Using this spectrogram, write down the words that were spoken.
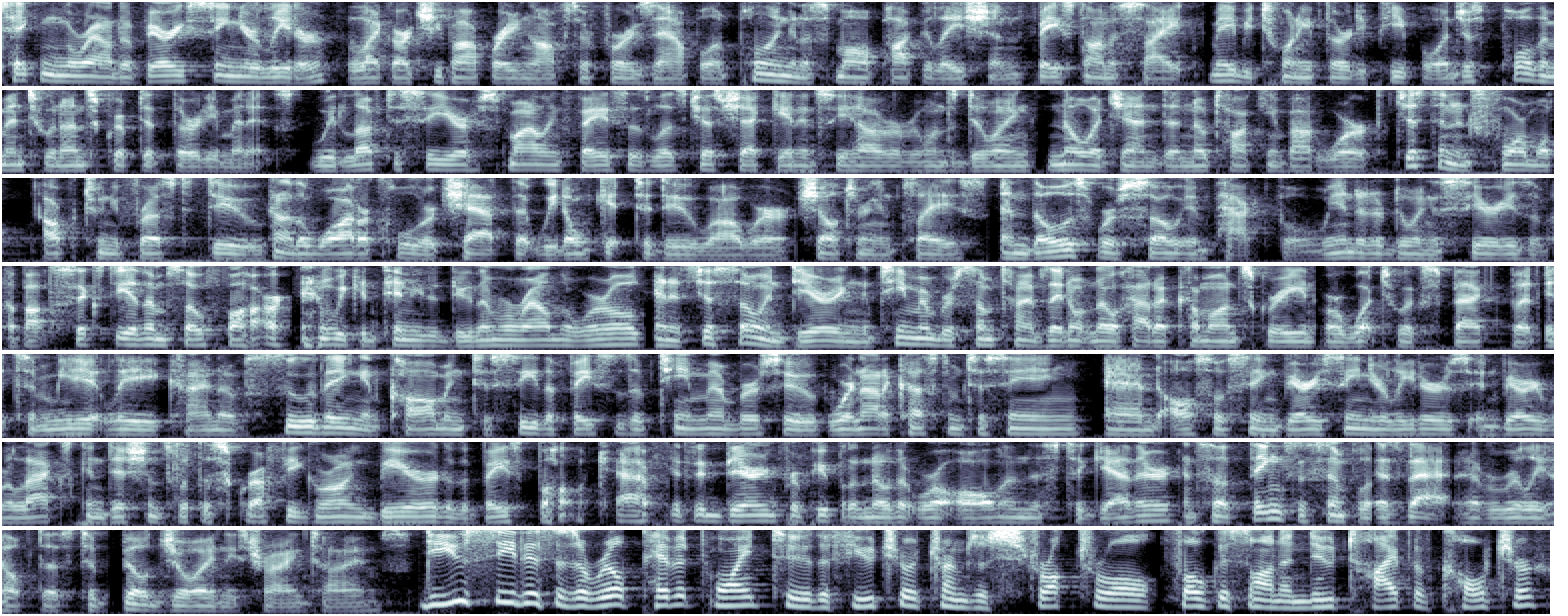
taking around a very senior leader, like our chief operating officer, for example, and pulling in a small population based on a site, maybe 20, 30 people, and just pull them into an unscripted 30 minutes. We'd love to see your smiling faces. Let's just check in and see how everyone's doing. No agenda, no talking about work. Just an informal opportunity for us to do kind of the water cooler chat that we don't get to do while we're sheltering in place. And those were so impactful. We ended up doing a series of about 60 of them so far, and we continue to do them around the world. And it's just so endearing. And team members sometimes they don't know how to come on screen or what to expect, but it's immediately kind of soothing and calming to see the faces of team members who we're not accustomed to seeing, and also seeing very senior leaders in very relaxed conditions with the scruffy growing beard or the baseball cap. It's endearing for people to know that we're all in this together. And so things as simple as that have really helped us to build joy in these trying times. Do you see this as a real pivot point to the future in terms of structural focus on a new type of culture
